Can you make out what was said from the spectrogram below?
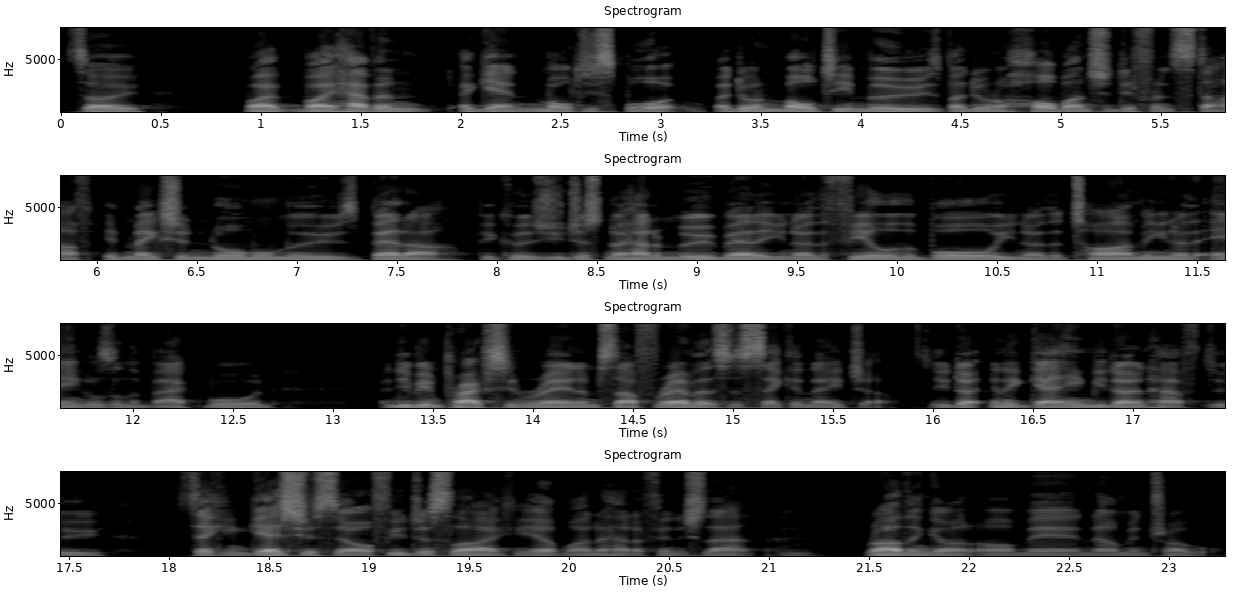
So by by having again multi sport, by doing multi moves, by doing a whole bunch of different stuff, it makes your normal moves better because you just know how to move better. You know the feel of the ball, you know the timing, you know the angles on the backboard, and you've been practicing random stuff forever. It's just second nature. So you don't in a game you don't have to second guess yourself. You're just like, yep, I know how to finish that, mm. rather than going, oh man, now I'm in trouble.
